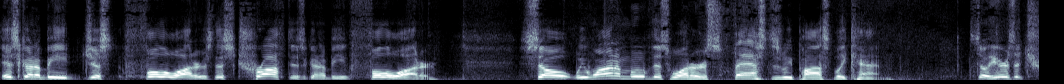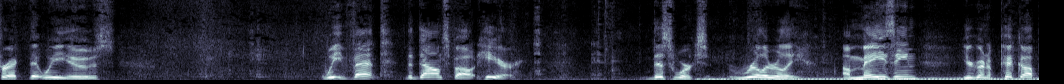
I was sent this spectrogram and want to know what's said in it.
It's going to be just full of water. This trough is going to be full of water. So we want to move this water as fast as we possibly can. So here's a trick that we use. We vent the downspout here. This works really, really amazing you're going to pick up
